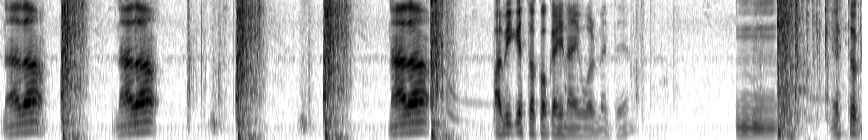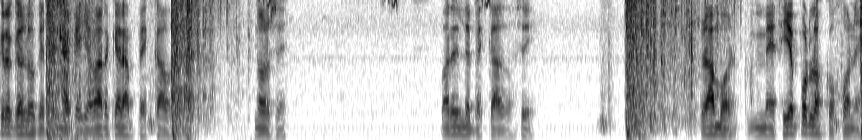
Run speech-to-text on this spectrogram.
nada, nada. Nada. Para mí que esto es cocaína igualmente, ¿eh? Mm, esto creo que es lo que tenía que llevar, que eran pescados. No lo sé. Barril de pescado, sí. Pero vamos, me fío por los cojones.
